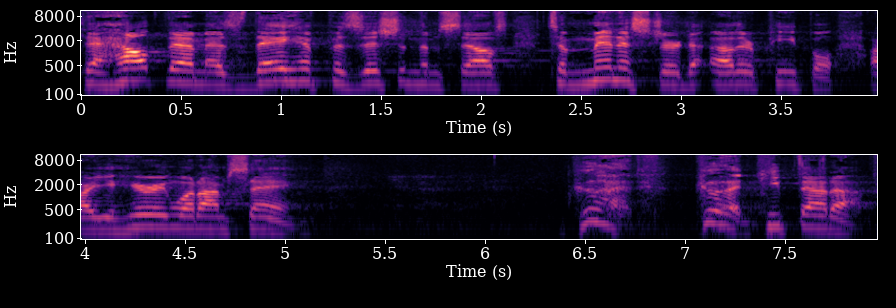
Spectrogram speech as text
to help them as they have positioned themselves to minister to other people. Are you hearing what I'm saying? Good, good. Keep that up.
